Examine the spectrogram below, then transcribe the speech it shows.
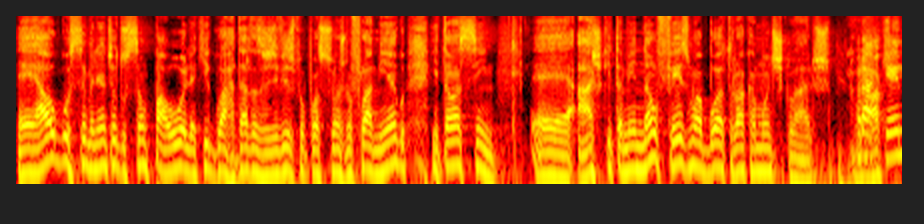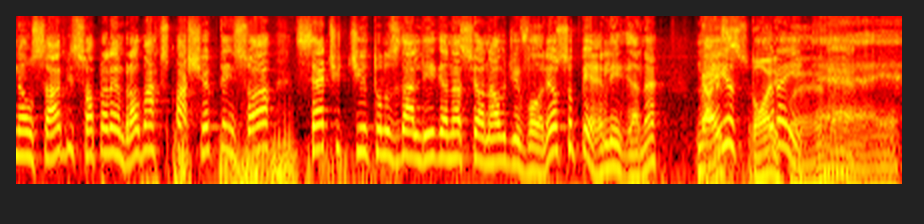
É algo semelhante ao do São Paulo, aqui guardadas as devidas proporções no Flamengo. Então, assim, é, acho que também não fez uma boa troca a Montes Claros. Para quem não sabe, só para lembrar, o Marcos Pacheco tem só sete títulos da Liga Nacional de Vôlei. É o Superliga né? Não Cara, é isso? Histórico, é. é. é.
